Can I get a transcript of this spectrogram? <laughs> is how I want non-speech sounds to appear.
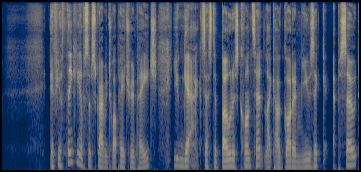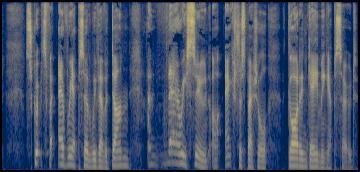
If you're thinking of subscribing to our Patreon page, you can get access to bonus content like our God and Music episode, scripts for every episode we've ever done, and very soon our extra special God in Gaming episode.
